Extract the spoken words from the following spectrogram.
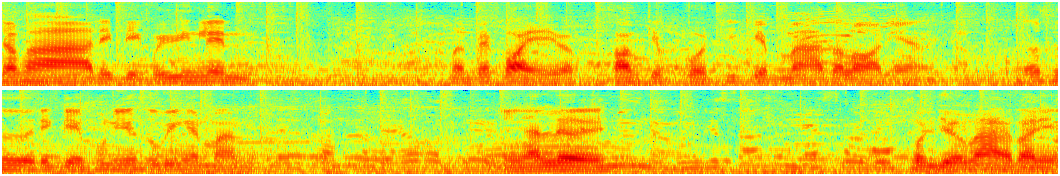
จะพาเด็กๆไปวิ่งเล่น เหมือนไปปล่อยแบบความเก็บกดที่เก็บมาตลอดเนี่ยก็คือเด็กๆพวกนี้ก็คือวิ่งกันมัน อย่างนั้นเลย คนเยอะมากตอนนี้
